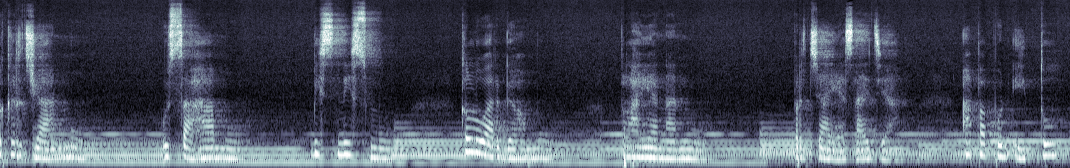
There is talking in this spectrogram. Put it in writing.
Pekerjaanmu, usahamu, bisnismu, keluargamu, pelayananmu. Percaya saja, apa pun itu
